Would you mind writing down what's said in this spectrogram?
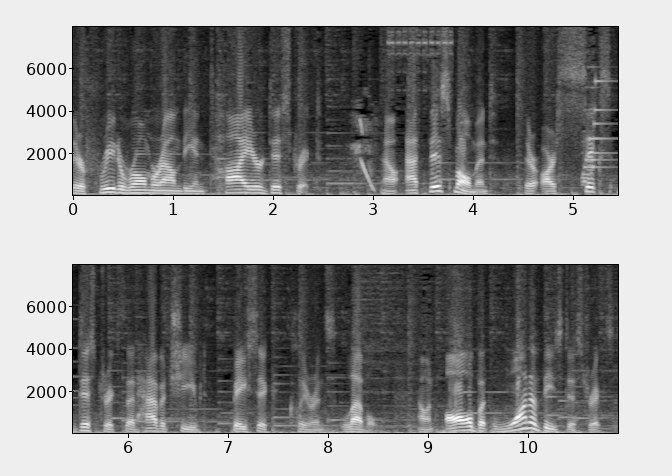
they're free to roam around the entire district. Now, at this moment, there are six districts that have achieved basic clearance levels. Now, in all but one of these districts,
